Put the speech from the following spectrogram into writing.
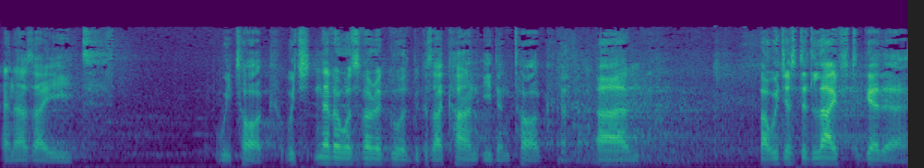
and as I eat, we talk, which never was very good because I can't eat and talk. Um, but we just did life together,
